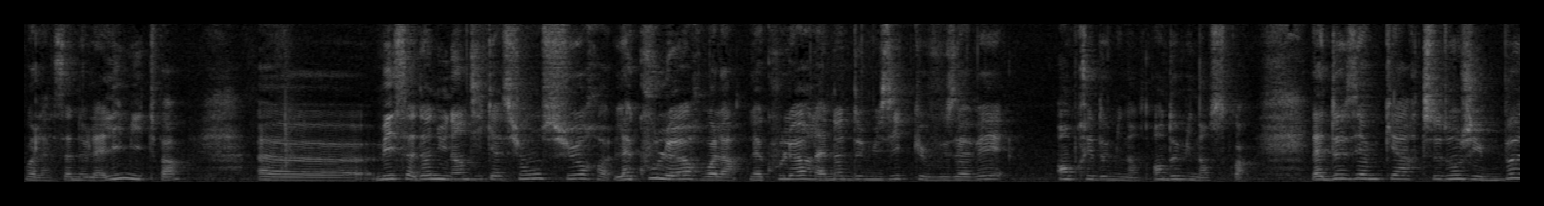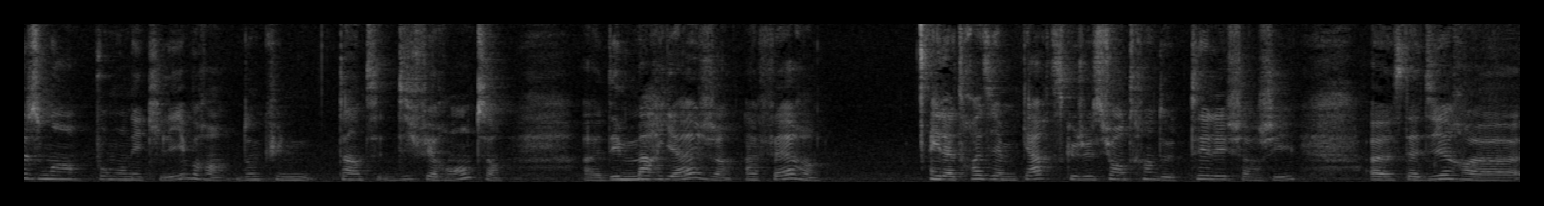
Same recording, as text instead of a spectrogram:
voilà, ça ne la limite pas. mais ça donne une indication sur la couleur, voilà, la couleur, la note de musique que vous avez en prédominance, en dominance quoi. La deuxième carte, ce dont j'ai besoin pour mon équilibre, donc une teinte différente, euh, des mariages à faire. Et la troisième carte, ce que je suis en train de télécharger, euh, c'est-à-dire euh,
